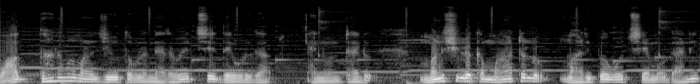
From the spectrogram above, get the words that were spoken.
వాగ్దానము మన జీవితంలో నెరవేర్చే దేవుడుగా ఆయన ఉంటాడు. మనుషుల యొక్క మాటలు మారిపోవచ్చేమో కానీ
